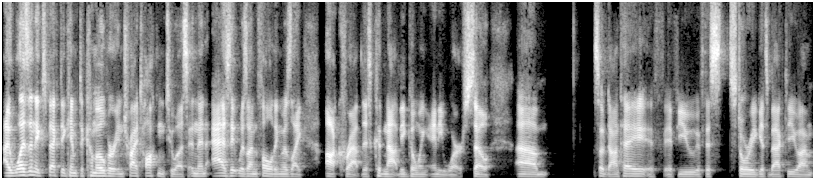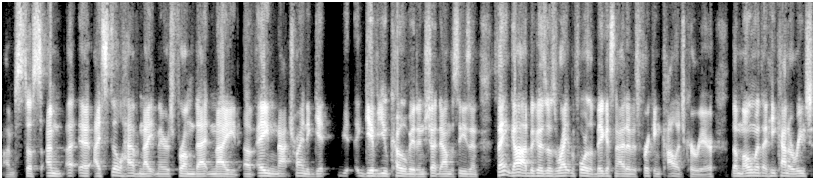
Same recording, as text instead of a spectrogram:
I wasn't expecting him to come over and try talking to us and then as it was unfolding it was like oh crap this could not be going any worse so um so Dontaie, if if you if this story gets back to you, I'm I'm still I'm I, I, still have nightmares from that night of a not trying to get give you COVID and shut down the season. Thank God because it was right before the biggest night of his freaking college career. The moment that he kind of reached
